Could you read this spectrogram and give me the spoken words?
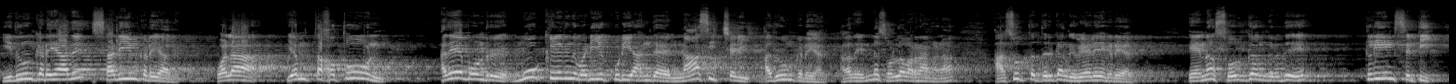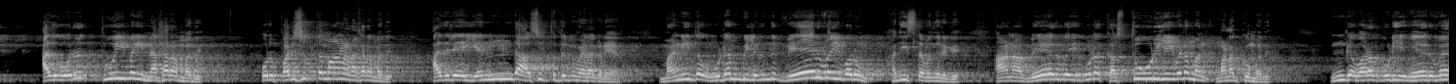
இதுவும் கிடையாது சளியும் கிடையாது. ஒலா எம் தகத்தூன் அதே போன்று மூக்கிலிருந்து வடியக்கூடிய அந்த நாசிச்சளி அதுவும் கிடையாது. அதை என்ன சொல்ல வர்றாங்கன்னா அசுத்தத்திற்கு அங்கே வேலையே கிடையாது. ஏன்னா சொர்க்கங்கிறது க்ளீன் சிட்டி அது ஒரு தூய்மை நகரம் அது. ஒரு பரிசுத்தமான நகரம் அது. அதிலே எந்த அசுத்தத்துக்கும் வேலை கிடையாது. மனித உடம்பிலிருந்து வேர்வை வரும் ஹதீஸ்ல வந்திருக்கு. ஆனால் வேர்வை கூட கஸ்தூரியை விட மண் மணக்கும் அது. இங்கே வரக்கூடிய வேர்வை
